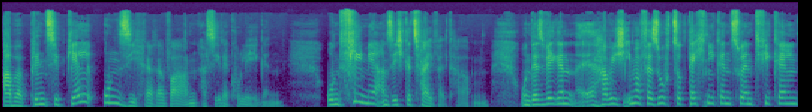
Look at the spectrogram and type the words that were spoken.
aber prinzipiell unsicherer waren als ihre Kollegen und viel mehr an sich gezweifelt haben. Und deswegen äh, habe ich immer versucht, so Techniken zu entwickeln,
